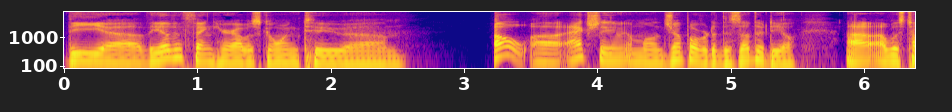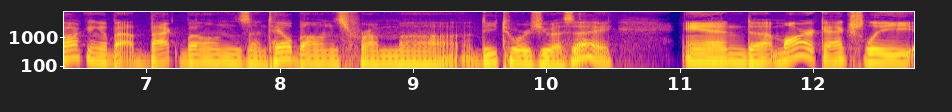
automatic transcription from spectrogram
the uh, the other thing here, I was going to. Um, oh, uh, actually, I'm going to jump over to this other deal. Uh, I was talking about backbones and tailbones from uh, Detours USA, and uh, Mark actually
